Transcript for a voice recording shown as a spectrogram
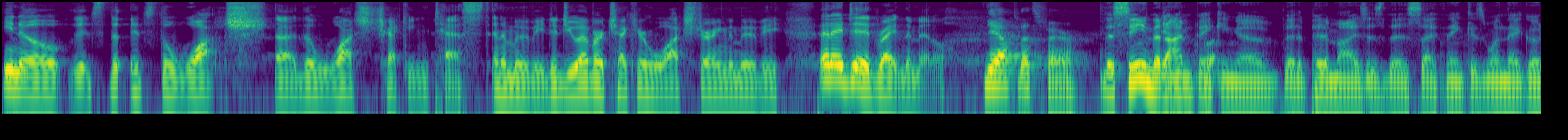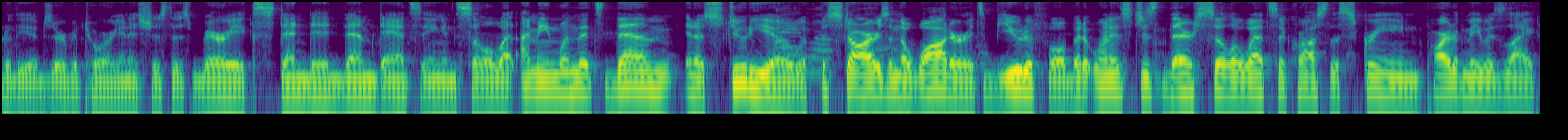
you know, it's the it's the watch, uh, the watch checking test in a movie. Did you ever check your watch during the movie? And I did, right in the middle. yeah, that's fair. The scene that I'm thinking of that epitomizes this, I think, is when they go to the observatory and it's just this very extended them dancing in silhouette. I mean, when it's them in a studio with the stars in the water, it's beautiful. But when it's just their silhouettes across the screen, part of me was like,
